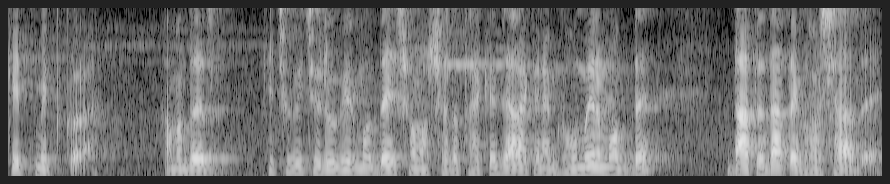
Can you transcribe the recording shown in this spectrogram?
কিটমিট করা। আমাদের কিছু কিছু রোগীর মধ্যে এই সমস্যাটা থাকে যারা কিনা ঘুমের মধ্যে দাঁতে দাঁতে ঘষা দেয়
